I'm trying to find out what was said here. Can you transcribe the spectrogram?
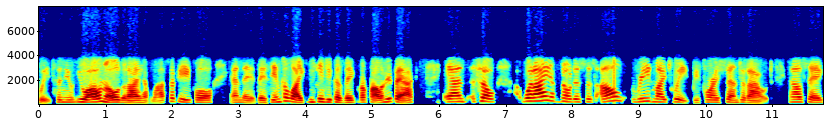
tweets, and you, you all know that I have lots of people and they, they seem to like me because they follow me back. And so what I have noticed is I'll read my tweet before I send it out and I'll say,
